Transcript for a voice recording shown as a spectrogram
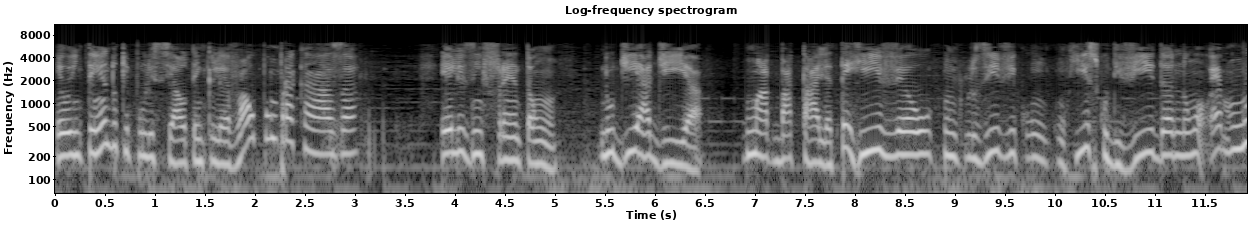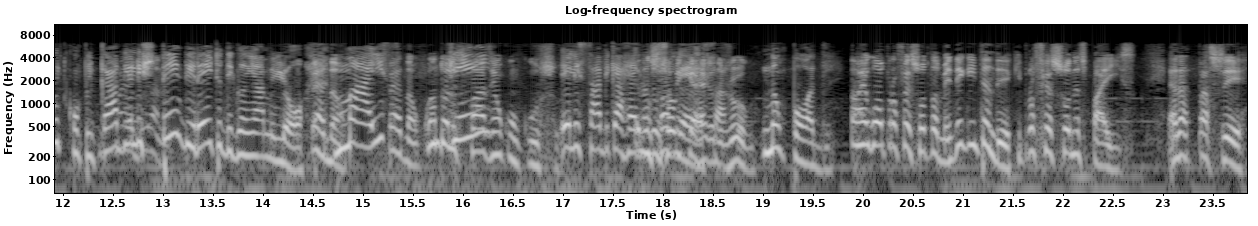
eu entendo que policial tem que levar o pão para casa. Eles enfrentam no dia a dia uma batalha terrível, inclusive com, com risco de vida, não é muito complicado mas, e eles têm direito de ganhar melhor. Perdão, mas perdão, quando eles fazem um concurso, eles sabem que a regra do jogo é, é essa. Jogo? Não pode. Então é igual o professor também, tem que entender que professor nesse país era para ser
